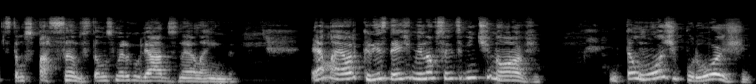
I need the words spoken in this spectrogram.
Estamos passando, estamos mergulhados nela ainda. É a maior crise desde 1929. Então, hoje por hoje,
